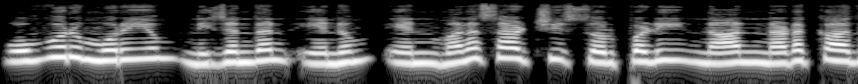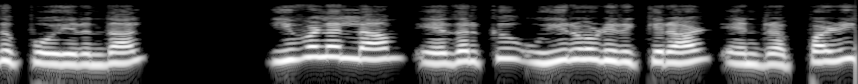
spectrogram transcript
ஒவ்வொரு முறையும் நிஜந்தன் எனும் என் மனசாட்சி சொற்படி நான் நடக்காது போயிருந்தால் இவளெல்லாம் எதற்கு உயிரோடிருக்கிறாள் என்ற பழி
